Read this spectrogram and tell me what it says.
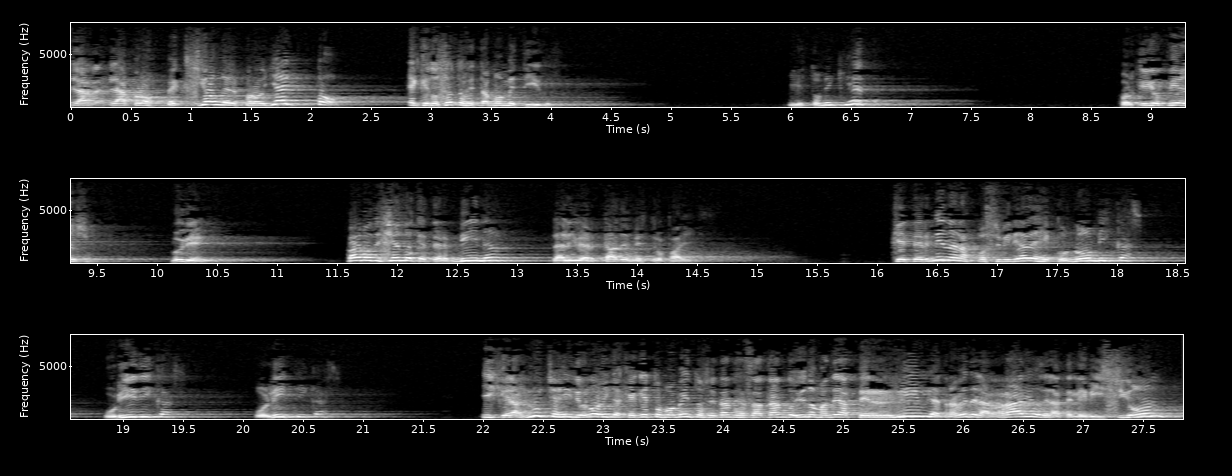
la, la prospección, el proyecto en que nosotros estamos metidos? Y esto me inquieta. Porque yo pienso, muy bien, vamos diciendo que termina la libertad de nuestro país, que terminan las posibilidades económicas, jurídicas, políticas y que las luchas ideológicas que en estos momentos se están desatando de una manera terrible a través de la radio, de la televisión,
